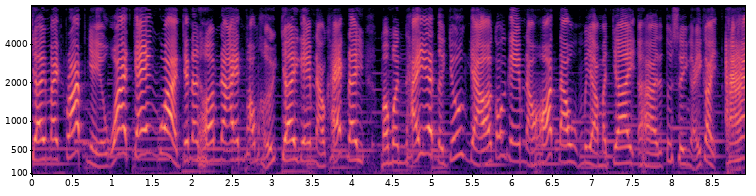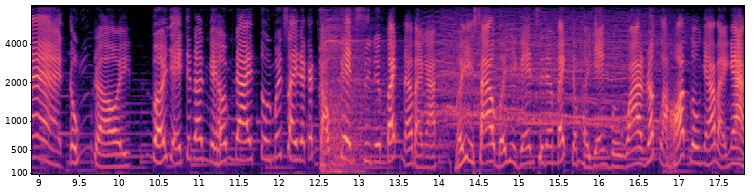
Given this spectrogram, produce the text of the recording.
chơi Minecraft nhiều quá chán quá à. Cho nên hôm nay anh Phong thử chơi game nào khác đi. Mà mình thấy á, từ trước giờ có game nào hot đâu. Bây giờ mà chơi à, để tôi suy nghĩ coi. À đúng rồi bởi vậy cho nên ngày hôm nay tôi mới xây ra cái cổng Genshin Impact nè các bạn ạ à. Bởi vì sao? Bởi vì Genshin Impact trong thời gian vừa qua rất là hot luôn nha các bạn nha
